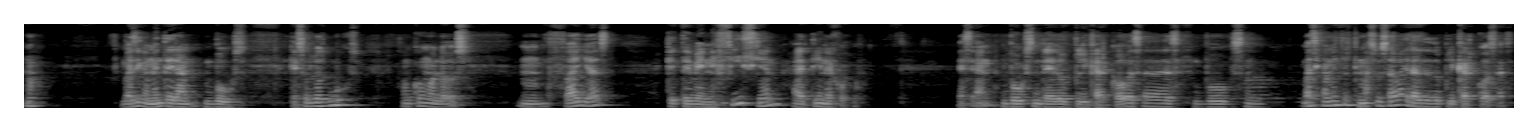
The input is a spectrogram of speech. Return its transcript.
No. Básicamente eran bugs. ¿Qué son los bugs? Son como los mm, fallas que te benefician a ti en el juego. Ya sean bugs de duplicar cosas, bugs... Básicamente el que más usaba era de duplicar cosas.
